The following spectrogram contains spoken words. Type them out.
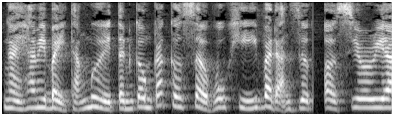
ngày 27 tháng 10 tấn công các cơ sở vũ khí và đạn dược ở Syria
